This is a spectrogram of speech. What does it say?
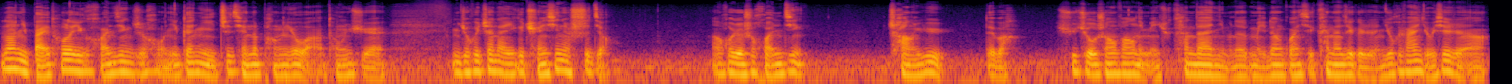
当你摆脱了一个环境之后，你跟你之前的朋友啊、同学，你就会站在一个全新的视角啊，或者是环境、场域，对吧？需求双方里面去看待你们的每一段关系，看待这个人，你就会发现有一些人啊，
